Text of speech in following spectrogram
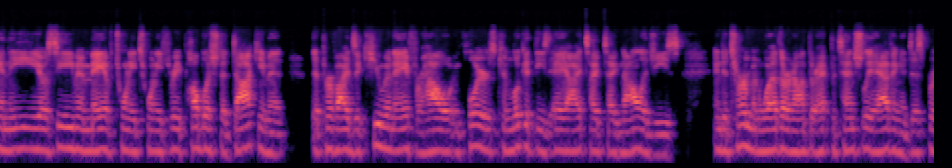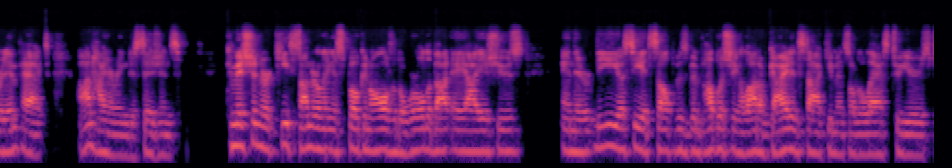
and the EEOC even in May of 2023 published a document that provides a Q&A for how employers can look at these AI type technologies and determine whether or not they're potentially having a disparate impact on hiring decisions. Commissioner Keith Sonderling has spoken all over the world about AI issues, and the EEOC itself has been publishing a lot of guidance documents over the last two years.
